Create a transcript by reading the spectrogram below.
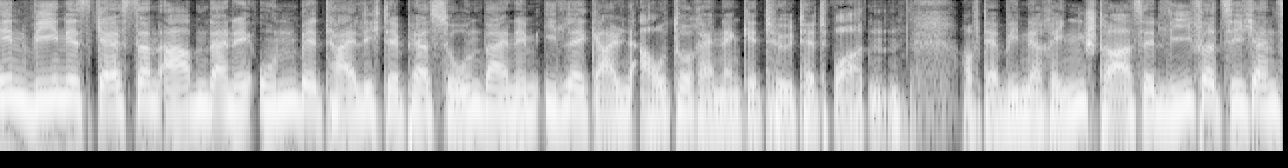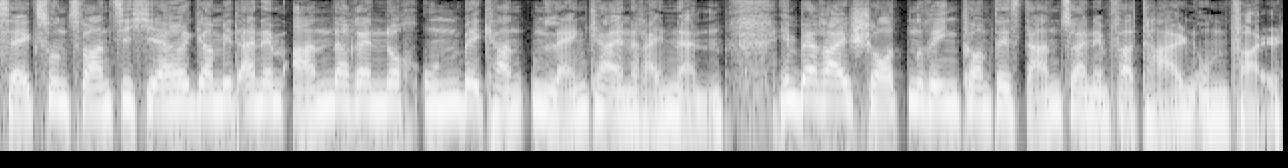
In Wien ist gestern Abend eine unbeteiligte Person bei einem illegalen Autorennen getötet worden. Auf der Wiener Ringstraße liefert sich ein 26-Jähriger mit einem anderen noch unbekannten Lenker ein Rennen. Im Bereich Schottenring kommt es dann zu einem fatalen Unfall.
